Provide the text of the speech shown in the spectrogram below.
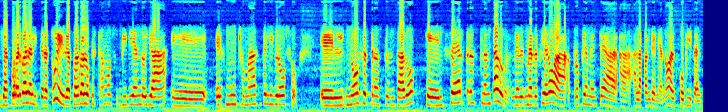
de acuerdo a la literatura y de acuerdo a lo que estamos viviendo ya, eh, es mucho más peligroso el no ser trasplantado que el ser trasplantado. Me, refiero a propiamente a, la pandemia, ¿no? Al COVID, al,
